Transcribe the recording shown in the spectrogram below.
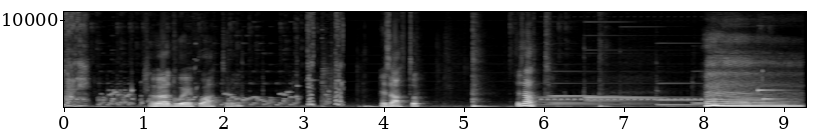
Chiare. Allora 2 e 4? Esatto. Esatto. Ah,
